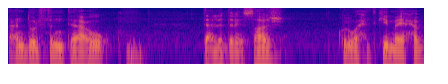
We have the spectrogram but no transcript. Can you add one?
عنده الفن تاعو تاع ال dressage كل واحد كيما يحب.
